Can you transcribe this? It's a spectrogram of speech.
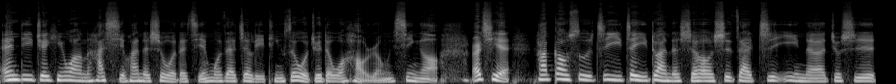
，Andy Jackie Wang 呢，他喜欢的是我的节目，在这里听，所以我觉得我好荣幸哦。而且他告诉志毅这一段的时候，是在志毅呢，就是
